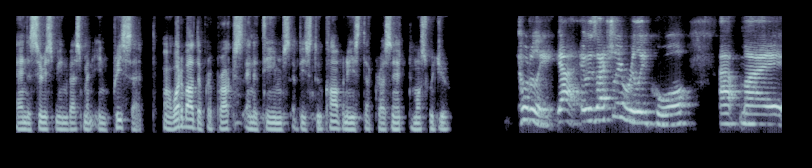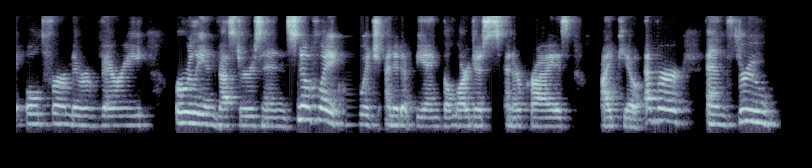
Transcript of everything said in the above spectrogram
and the Series B investment in Preset. Uh, what about the products and the teams of these two companies that resonate the most with you? Totally. Yeah, it was actually really cool. At my old firm, they were very early investors in Snowflake, which ended up being the largest enterprise IPO ever. And through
